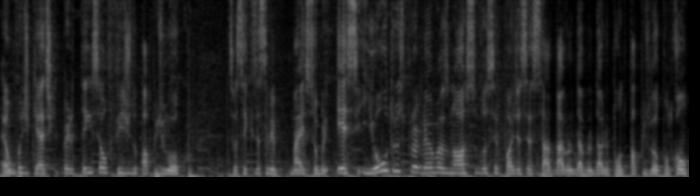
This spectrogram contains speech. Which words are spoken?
é um podcast que pertence ao feed do Papo de Louco. Se você quiser saber mais sobre esse e outros programas nossos, você pode acessar www.papodelouco.com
